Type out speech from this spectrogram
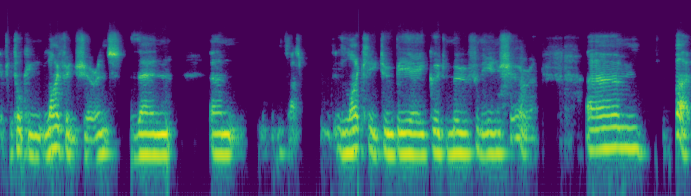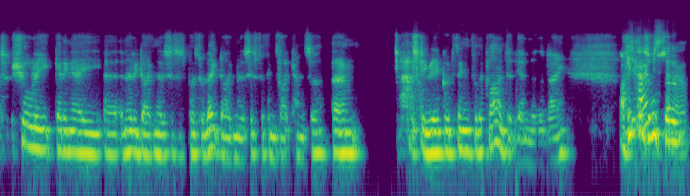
if you're talking life insurance, then um, that's likely to be a good move for the insurer. Um, but surely getting a uh, an early diagnosis as opposed to a late diagnosis for things like cancer um, has to be a good thing for the client at the end of the day. I think there's also so.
